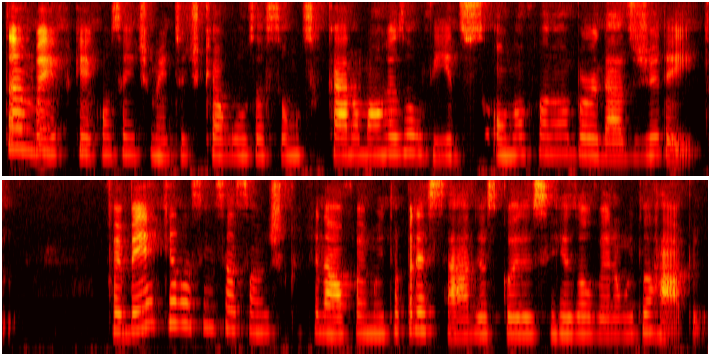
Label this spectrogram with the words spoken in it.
também fiquei com o sentimento de que alguns assuntos ficaram mal resolvidos ou não foram abordados direito. Foi bem aquela sensação de que o final foi muito apressado e as coisas se resolveram muito rápido.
